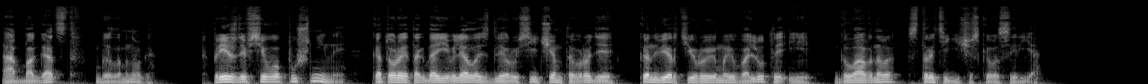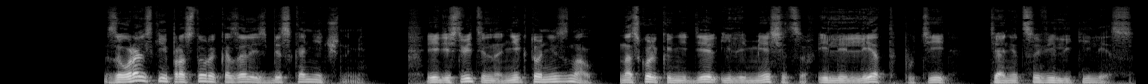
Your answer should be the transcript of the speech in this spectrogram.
а богатств было много. Прежде всего пушнины, которая тогда являлась для Руси чем-то вроде конвертируемой валюты и главного стратегического сырья. Зауральские просторы казались бесконечными, и действительно никто не знал, на сколько недель или месяцев или лет пути тянется великий лес.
